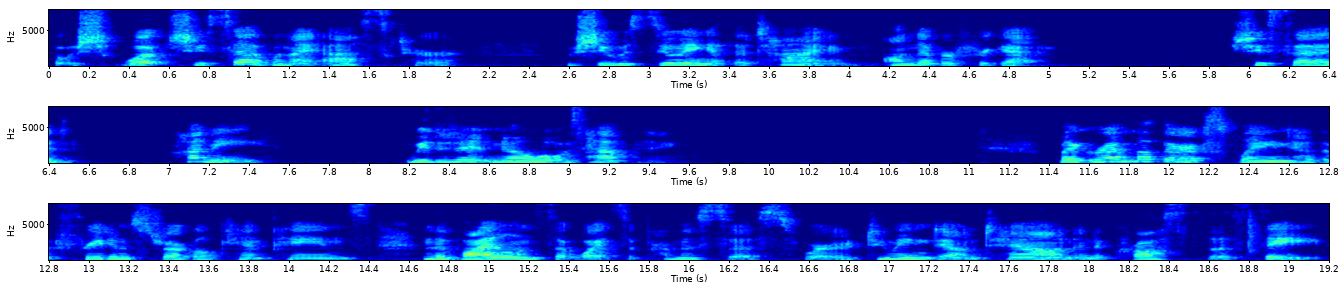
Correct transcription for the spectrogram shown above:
But what she said when I asked her what she was doing at the time, I'll never forget. She said, Honey, we didn't know what was happening. My grandmother explained how the freedom struggle campaigns and the violence that white supremacists were doing downtown and across the state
